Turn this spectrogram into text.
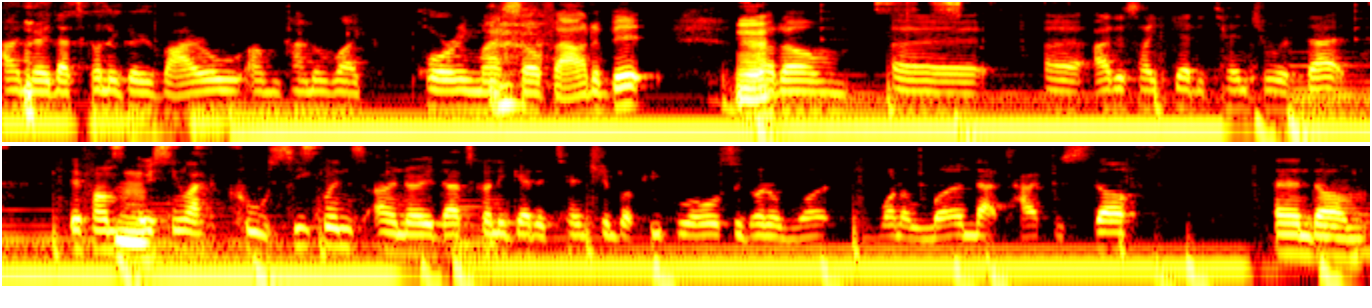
I know that's gonna go viral. I'm kind of like pouring myself out a bit, Yeah. but um uh, uh, I just like get attention with that. If I'm Mm. posting like a cool sequence, I know that's gonna get attention, but people are also gonna want want to learn that type of stuff and um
